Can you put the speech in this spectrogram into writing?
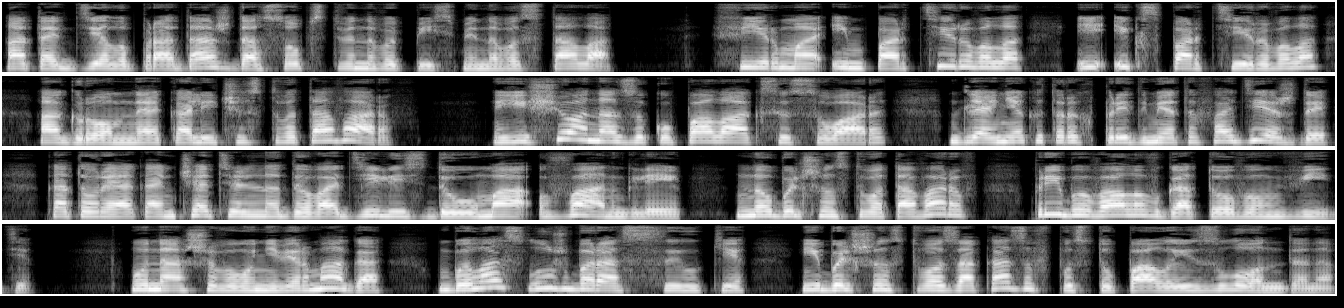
от отдела продаж до собственного письменного стола. Фирма импортировала и экспортировала огромное количество товаров. Еще она закупала аксессуары для некоторых предметов одежды, которые окончательно доводились до ума в Англии, но большинство товаров прибывало в готовом виде. У нашего универмага была служба рассылки, и большинство заказов поступало из Лондона.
